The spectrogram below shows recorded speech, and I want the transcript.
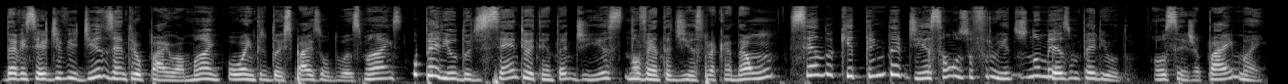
Devem ser divididos entre o pai ou a mãe, ou entre dois pais ou duas mães, o período de 180 dias, 90 dias para cada um, sendo que 30 dias são usufruídos no mesmo período ou seja, pai e mãe,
